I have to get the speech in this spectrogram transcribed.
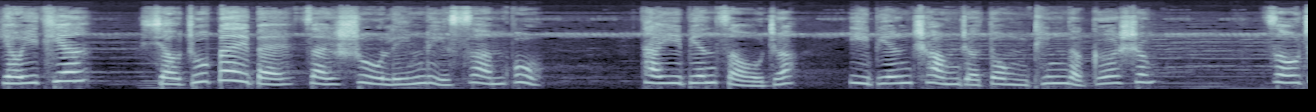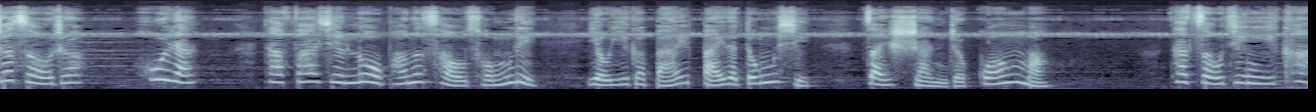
有一天，小猪贝贝在树林里散步，他一边走着，一边唱着动听的歌声。走着走着，忽然，他发现路旁的草丛里有一个白白的东西在闪着光芒。他走近一看，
